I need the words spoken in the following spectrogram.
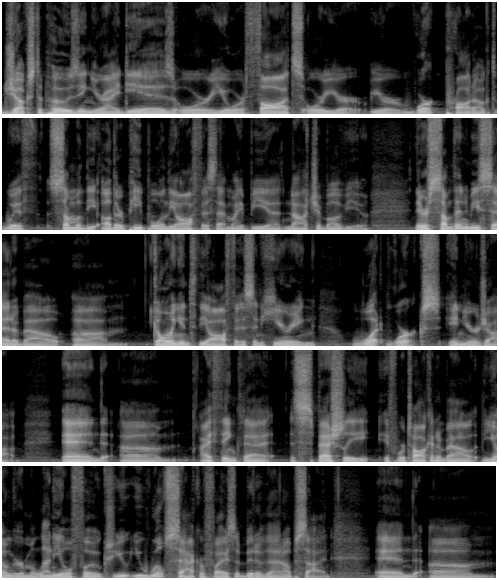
juxtaposing your ideas or your thoughts or your your work product with some of the other people in the office that might be a notch above you. There's something to be said about um, going into the office and hearing what works in your job. And um, I think that especially if we're talking about younger millennial folks, you you will sacrifice a bit of that upside, and um,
